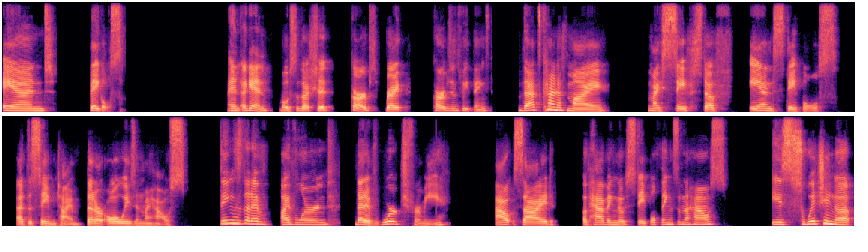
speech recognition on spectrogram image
And bagels. And again, most of that shit carbs, right? Carbs and sweet things. That's kind of my my safe stuff and staples at the same time that are always in my house. Things that I've I've learned that have worked for me outside of having those staple things in the house is switching up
